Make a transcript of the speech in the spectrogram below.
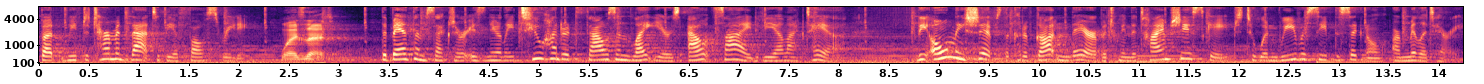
but we've determined that to be a false reading. Why is that? The Bantham sector is nearly 200,000 light years outside Via Lactea. The only ships that could have gotten there between the time she escaped to when we received the signal are military.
